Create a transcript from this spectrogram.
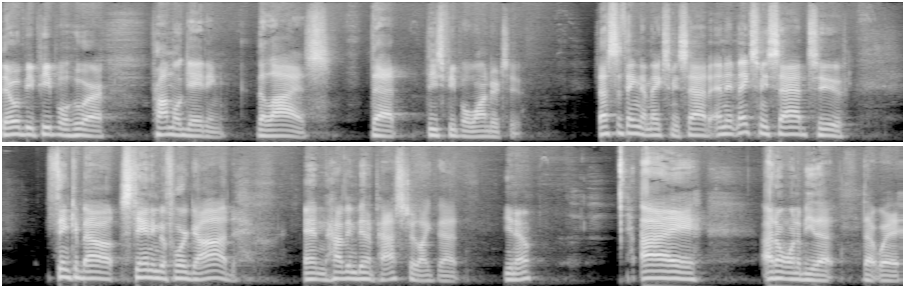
There will be people who are promulgating the lies that these people wander to. That's the thing that makes me sad. And it makes me sad to think about standing before God and having been a pastor like that, you know? I I don't want to be that that way.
